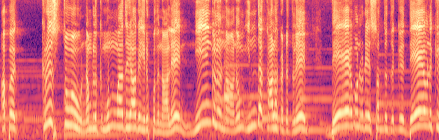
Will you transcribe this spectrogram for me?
அப்ப கிறிஸ்து நம்மளுக்கு முன்மாதிரியாக இருப்பதனாலே நீங்களும் நானும் இந்த காலகட்டத்திலே தேவனுடைய சத்தத்துக்கு தேவனுக்கு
